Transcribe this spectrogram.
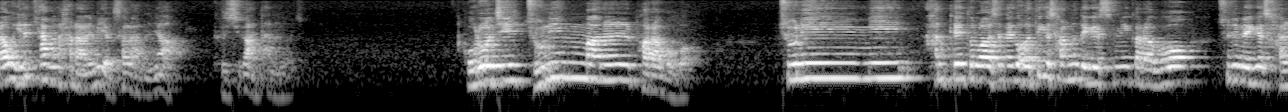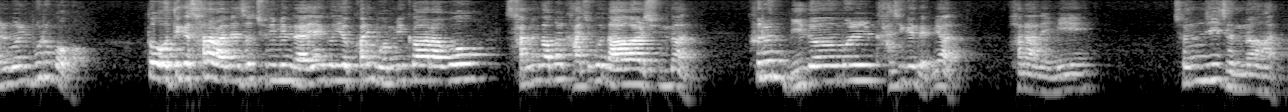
라고 이렇게 하면 하나님이 역사를 하느냐? 그렇지가 않다는 거죠. 오로지 주님만을 바라보고 주님이 한테 들어와서 내가 어떻게 살면 되겠습니까? 라고 주님에게 삶을 물어보고 또 어떻게 살아가면서 주님이 나의 그 역할이 뭡니까? 라고 사명감을 가지고 나아갈 수 있는 그런 믿음을 가지게 되면 하나님이 전지전능한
